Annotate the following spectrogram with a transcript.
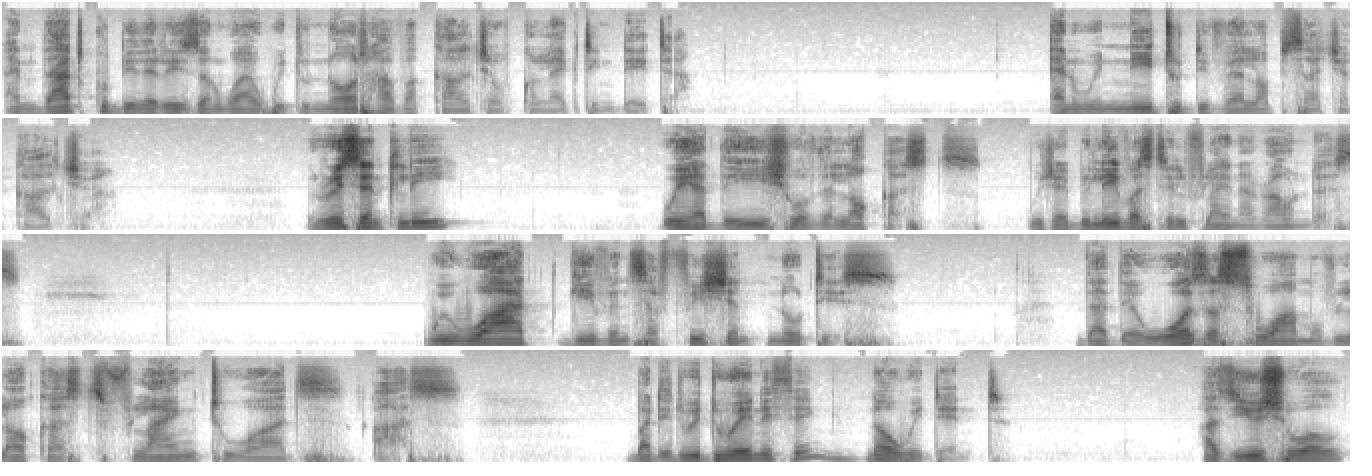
And that could be the reason why we do not have a culture of collecting data. And we need to develop such a culture. Recently, we had the issue of the locusts, which I believe are still flying around us. We were given sufficient notice that there was a swarm of locusts flying towards us. But did we do anything? No, we didn't as usual,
